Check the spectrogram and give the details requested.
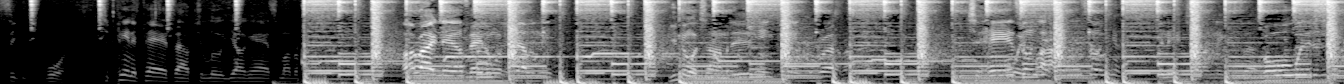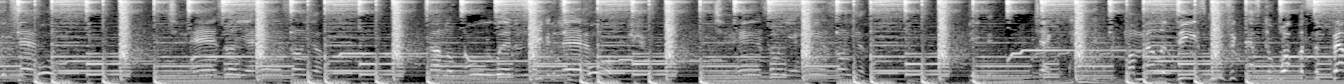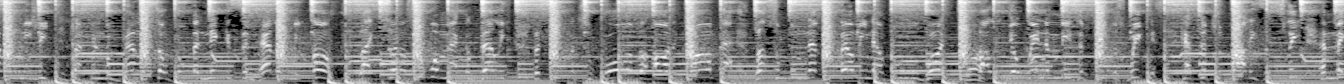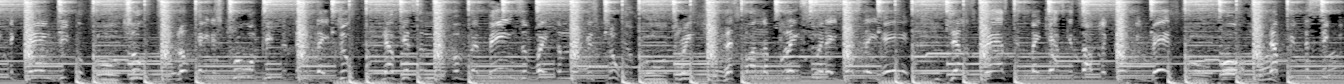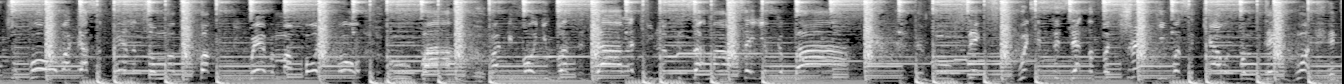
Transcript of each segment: motherfucking secret to war. Get your penny pads out, you little young ass motherfucker. All right now, fatal and felony. You know what time it is.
